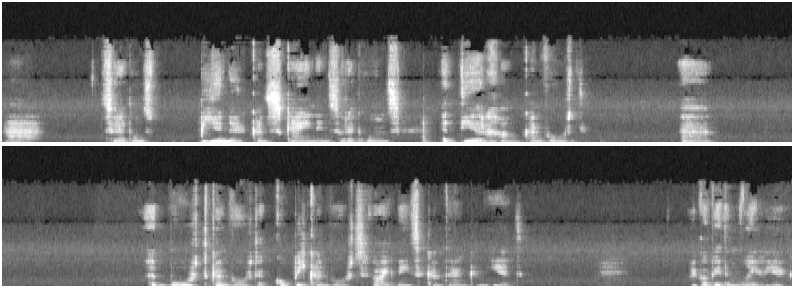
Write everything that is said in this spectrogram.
Uh sodat ons bene kan skyn en sodat ons 'n deurgang kan word. Uh 'n bord kan word, 'n koppie kan word waar mense kan drink en eet. Ek hoop jy het 'n mooi week.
